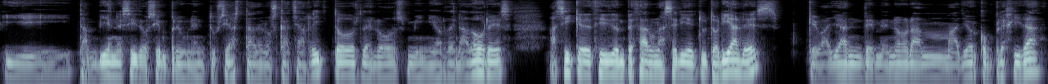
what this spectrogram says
y también he sido siempre un entusiasta de los cacharritos, de los mini ordenadores, así que he decidido empezar una serie de tutoriales que vayan de menor a mayor complejidad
